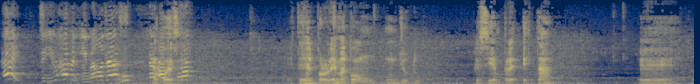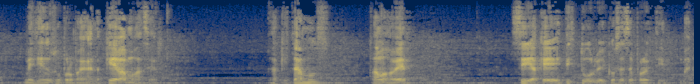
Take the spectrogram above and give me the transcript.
Hey, Do you have an email address? Oh, There no puede ser. Este es el problema con un YouTube, que siempre está eh, metiendo su propaganda. ¿Qué vamos a hacer? Aquí estamos. Vamos a ver. Sí, aquí hay disturbios y cosas así por el estilo. Bueno.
